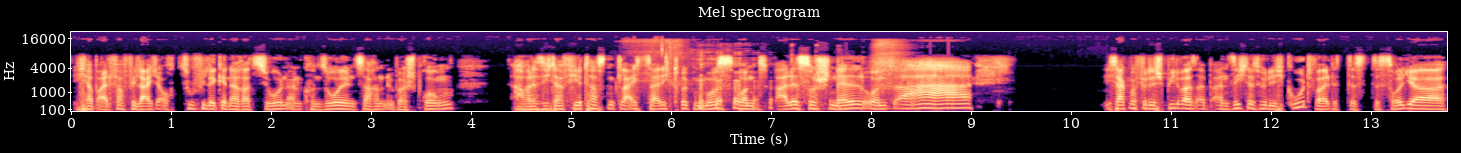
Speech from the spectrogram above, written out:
ich habe einfach vielleicht auch zu viele Generationen an Konsolensachen übersprungen. Aber dass ich da vier Tasten gleichzeitig drücken muss und alles so schnell und ah, ich sag mal, für das Spiel war es an sich natürlich gut, weil das, das, das soll ja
